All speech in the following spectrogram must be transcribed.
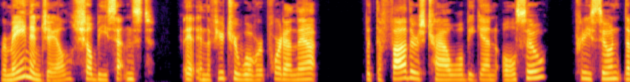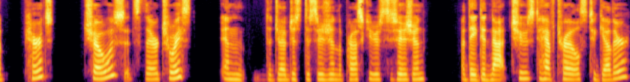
remain in jail. She'll be sentenced in the future. We'll report on that. But the father's trial will begin also pretty soon. The parents chose, it's their choice and the judge's decision, the prosecutor's decision. Uh, they did not choose to have trials together.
